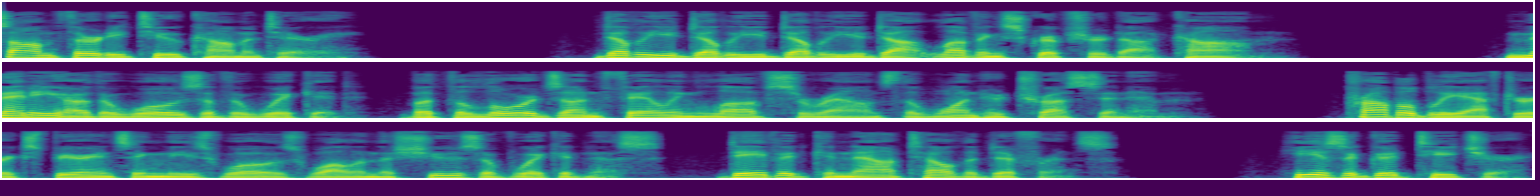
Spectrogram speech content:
Psalm 32 Commentary. www.lovingscripture.com. Many are the woes of the wicked, but the Lord's unfailing love surrounds the one who trusts in him. Probably after experiencing these woes while in the shoes of wickedness, David can now tell the difference. He is a good teacher.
